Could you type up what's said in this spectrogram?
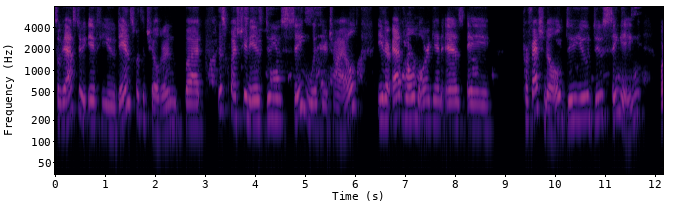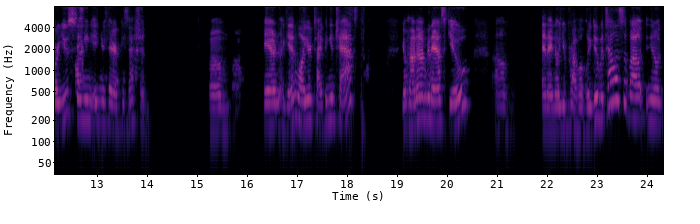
So we asked you if you dance with the children, but this question is, do you sing with your child, either at home or again as a professional? Do you do singing or you singing in your therapy session? Um, and again, while you're typing in chat, Johanna, I'm going to ask you, um, and I know you probably do, but tell us about, you know,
